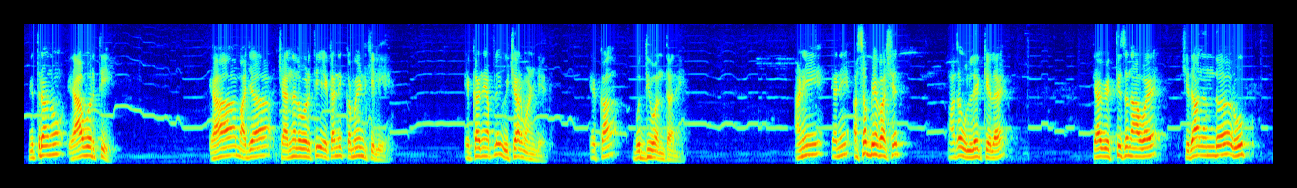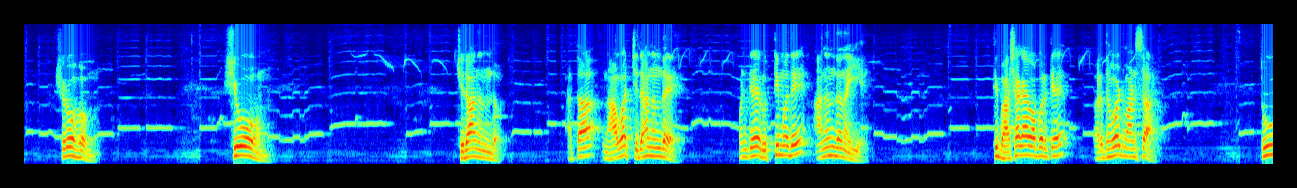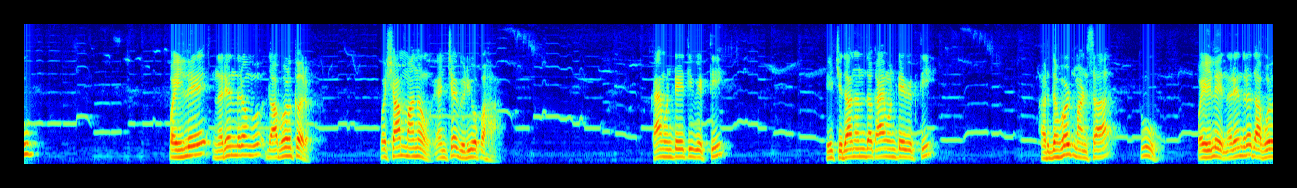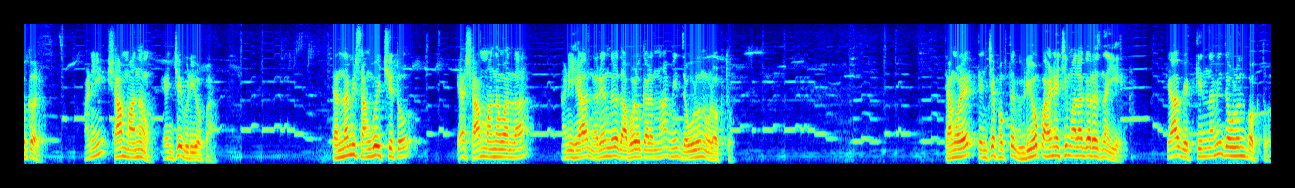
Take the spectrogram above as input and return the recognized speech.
मित्रांनो यावरती ह्या माझ्या चॅनलवरती एकाने कमेंट केली आहे एकाने आपले विचार मांडले आहेत एका बुद्धिवंताने. आणि त्याने असभ्य भाषेत माझा उल्लेख केला आहे त्या व्यक्तीचं नाव आहे चिदानंद रूप शिरोहम. शिवोहम. चिदानंद. आता नावात चिदानंद आहे पण त्या वृत्तीमध्ये आनंद नाही आहे ती भाषा काय वापरते आहे अर्धवट माणसा. तू पहिले नरेंद्र दाभोळकर व श्याम मानव यांच्या व्हिडिओ पहा. काय म्हणते ती व्यक्ती? हे चिदानंद काय म्हणते व्यक्ती? अर्धवट माणसा तू पहिले नरेंद्र दाभोळकर आणि श्याम मानव यांचे व्हिडिओ पहा. त्यांना मी सांगू इच्छितो या श्याम मानवांना आणि ह्या नरेंद्र दाभोळकरांना मी जवळून ओळखतो. त्यामुळे त्यांचे फक्त व्हिडिओ पाहण्याची मला गरज नाही आहे त्या व्यक्तींना मी जवळून बघतो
